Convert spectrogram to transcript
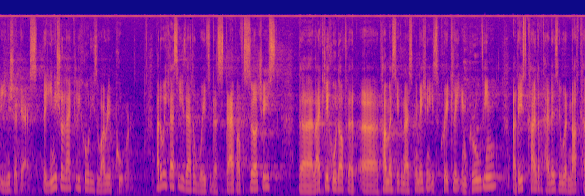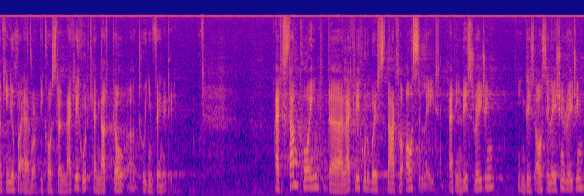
initial guess, the initial likelihood is very poor. But we can see that with the step of searches, the likelihood of the uh, common signal estimation is quickly improving, but this kind of tendency will not continue forever because the likelihood cannot go uh, to infinity. At some point, the likelihood will start to oscillate, and in this region, in this oscillation region,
